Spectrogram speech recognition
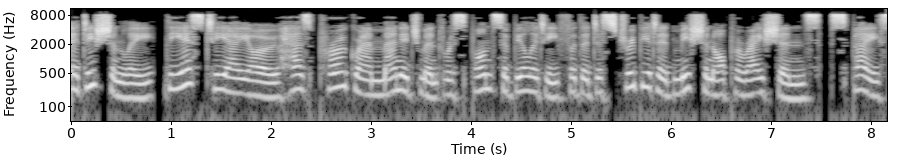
Additionally, the STAO has program management responsibility for the Distributed Mission Operations, Space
